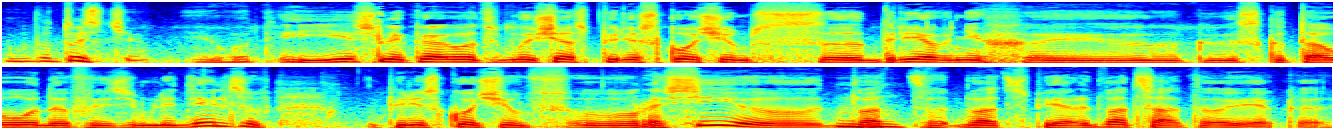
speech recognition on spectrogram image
Ну, То есть, И, вот, и если как вот мы сейчас перескочим с древних э, скотоводов и земледельцев, перескочим в, в Россию 20, 21, 20 века,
